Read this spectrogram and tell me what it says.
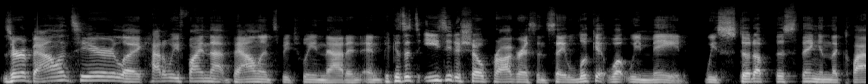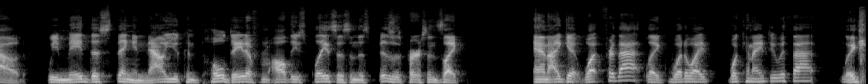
is there a balance here like how do we find that balance between that and and because it's easy to show progress and say look at what we made we stood up this thing in the cloud we made this thing and now you can pull data from all these places and this business person's like and i get what for that like what do i what can i do with that like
